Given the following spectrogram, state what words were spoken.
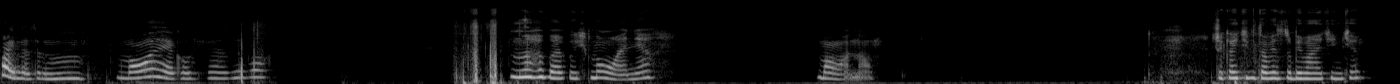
Fajny ten Moe, jak on się nazywa. No chyba jakoś Moe, nie? Moe, no. Czekajcie, widzowie, zrobię małe cięcie.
